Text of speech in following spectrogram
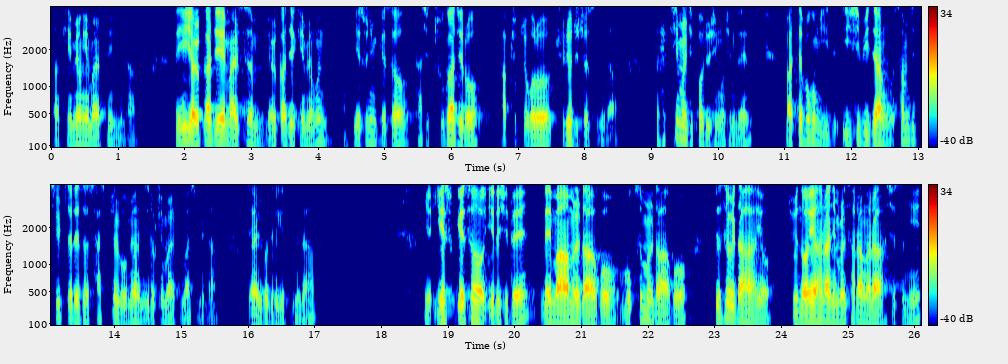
어, 계명의 말씀입니다. 이 열 가지의 말씀, 열 가지의 계명은 예수님께서 다시 두 가지로 압축적으로 줄여 주셨습니다. 그 핵심을 짚어 주신 것인데 마태복음 22장 37절에서 40절 보면 이렇게 말씀하십니다. 제가 읽어 드리겠습니다. 예, 예수께서 이르시되 내 마음을 다하고 목숨을 다하고 뜻을 다하여 주 너의 하나님을 사랑하라 하셨으니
